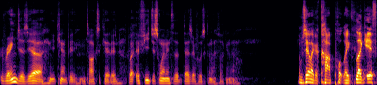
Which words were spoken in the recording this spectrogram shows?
ranges, yeah, you can't be intoxicated. But if you just went into the desert, who's gonna fucking know? I'm saying like a cop put like Like if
